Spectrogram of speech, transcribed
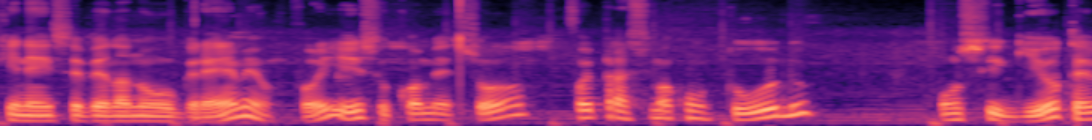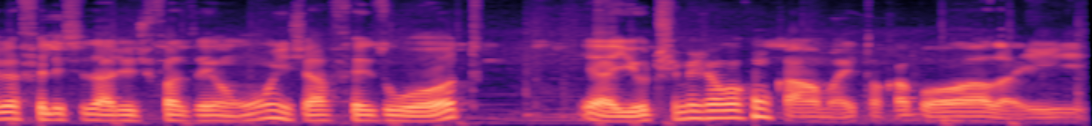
que nem você vê lá no Grêmio, foi isso. Começou, foi pra cima com tudo, conseguiu, teve a felicidade de fazer um e já fez o outro. E aí o time joga com calma, aí toca a bola, e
